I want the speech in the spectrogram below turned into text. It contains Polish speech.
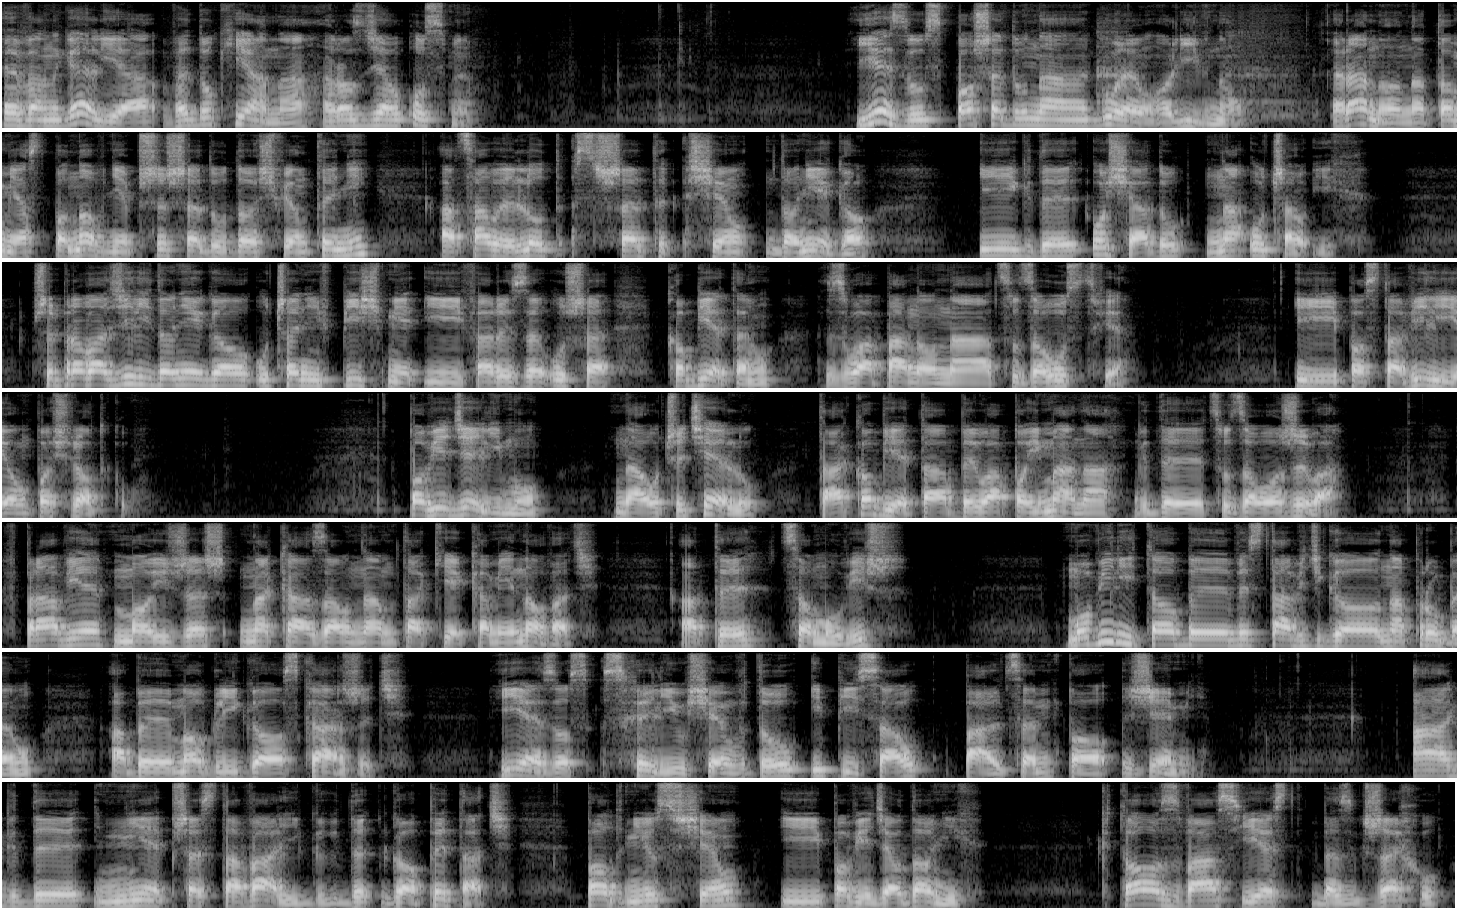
Ewangelia według Jana, rozdział ósmy. Jezus poszedł na górę oliwną. Rano natomiast ponownie przyszedł do świątyni, a cały lud zszedł się do niego i gdy usiadł, nauczał ich. Przyprowadzili do niego uczeni w piśmie i faryzeusze kobietę złapaną na cudzołóstwie i postawili ją pośrodku. Powiedzieli mu, nauczycielu, ta kobieta była pojmana, gdy cudzołożyła. W prawie Mojżesz nakazał nam takie kamienować. A ty co mówisz? Mówili to, by wystawić go na próbę, aby mogli go oskarżyć. Jezus schylił się w dół i pisał palcem po ziemi. A gdy nie przestawali go pytać, podniósł się i powiedział do nich, kto z was jest bez grzechu,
